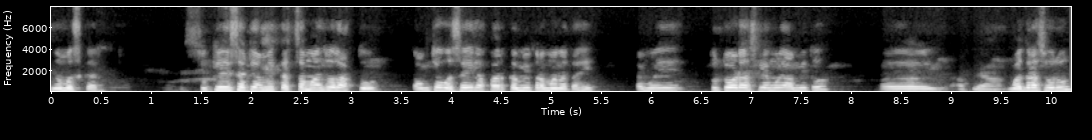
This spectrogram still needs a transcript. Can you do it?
नमस्कार. सुकेळीसाठी आम्ही कच्चा माल जो लागतो तो आमच्या वसईला फार कमी प्रमाणात आहे. त्यामुळे तुटवडा असल्यामुळे आम्ही तो आपल्या मद्रासवरून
